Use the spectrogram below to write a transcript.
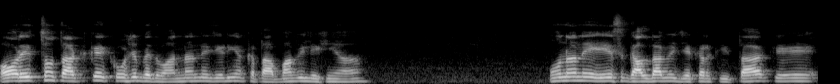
ਔਰ ਇੱਥੋਂ ਤੱਕ ਕਿ ਕੁਝ ਵਿਦਵਾਨਾਂ ਨੇ ਜਿਹੜੀਆਂ ਕਿਤਾਬਾਂ ਵੀ ਲਿਖੀਆਂ ਉਹਨਾਂ ਨੇ ਇਸ ਗੱਲ ਦਾ ਵੀ ਜ਼ਿਕਰ ਕੀਤਾ ਕਿ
